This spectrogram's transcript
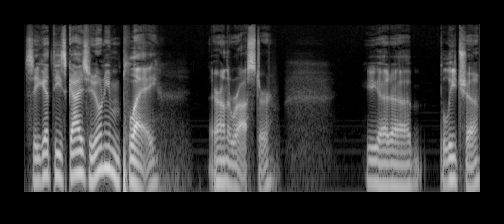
So you get these guys who don't even play. They're on the roster. You got uh, Bjelica,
